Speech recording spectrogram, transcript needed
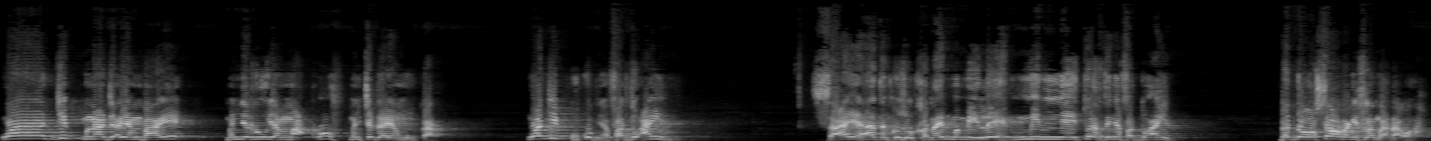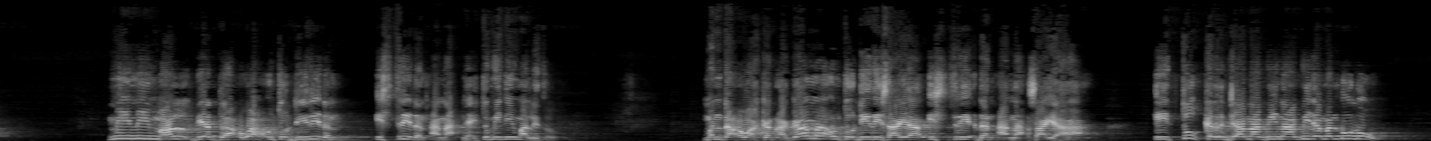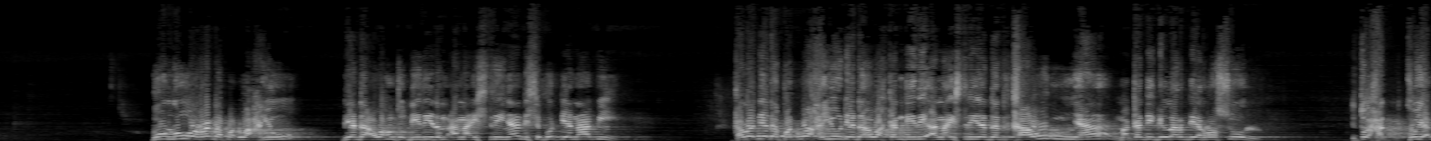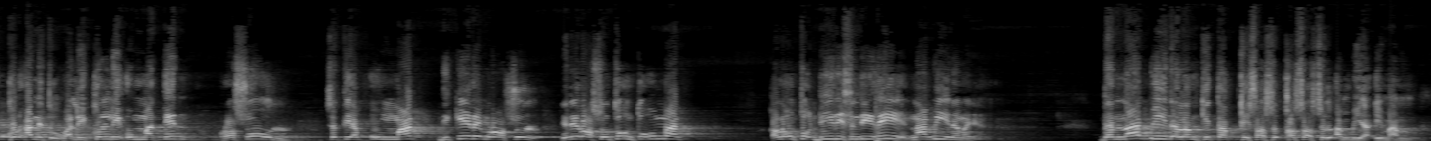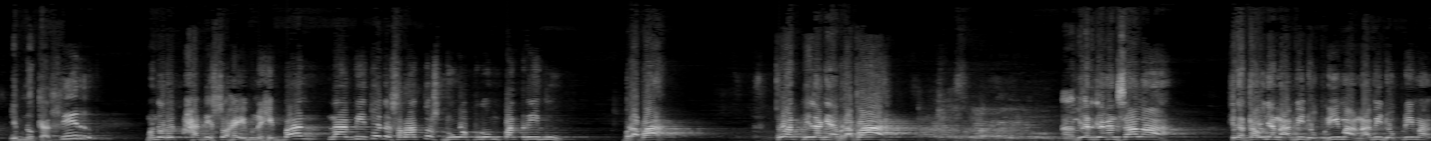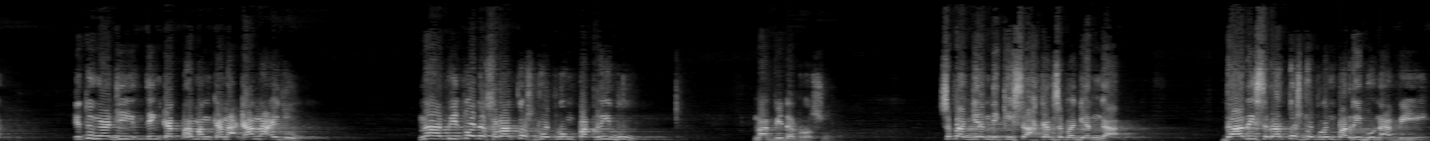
wajib mengajak yang baik, menyeru yang ma'ruf, mencegah yang mungkar. Wajib hukumnya, fardu ain. Saya Tengku Zulkarnain memilih minnya itu artinya fardu ain. Berdosa orang Islam gak dakwah. Minimal dia dakwah untuk diri dan istri dan anaknya itu minimal itu. Mendakwakan agama untuk diri saya, istri dan anak saya itu kerja nabi-nabi zaman dulu. Dulu orang dapat wahyu, dia dakwah untuk diri dan anak istrinya disebut dia nabi. Kalau dia dapat wahyu, dia dakwahkan diri, anak istrinya dan kaumnya, maka digelar dia rasul. Itu Quran itu, walikulli ummatin rasul. Setiap umat dikirim Rasul. Jadi Rasul itu untuk umat. Kalau untuk diri sendiri, Nabi namanya. Dan Nabi dalam kitab Qasasul Anbiya Imam Ibnu Katsir, menurut hadis Sahih Ibnu Hibban, Nabi itu ada 124 ribu. Berapa? Kuat bilangnya, berapa? Nah, biar jangan salah. Kita tahunya Nabi 25, Nabi 25. Itu ngaji tingkat taman kanak-kanak itu. Nabi itu ada 124 ribu. Nabi dan Rasul. Sebagian dikisahkan, sebagian enggak. Dari 124 ribu Nabi,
